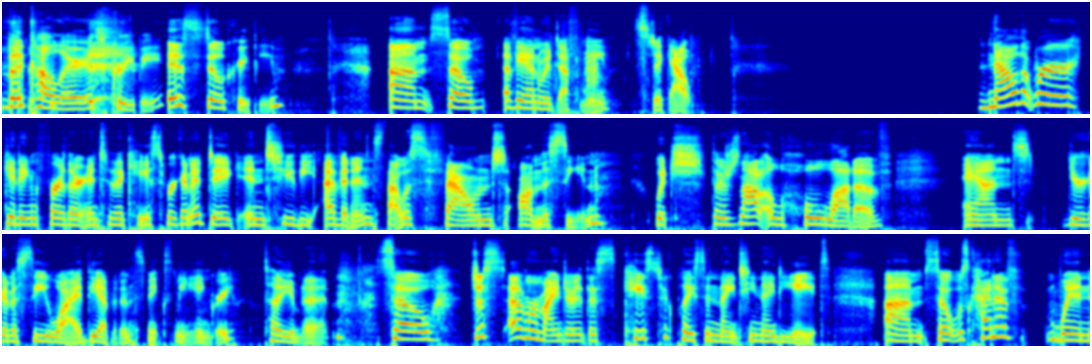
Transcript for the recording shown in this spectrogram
the color is creepy. it's still creepy. Um, so a van would definitely stick out. Now that we're getting further into the case, we're going to dig into the evidence that was found on the scene, which there's not a whole lot of, and you're going to see why the evidence makes me angry. I'll tell you in a minute. So, just a reminder this case took place in 1998. Um, so, it was kind of when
